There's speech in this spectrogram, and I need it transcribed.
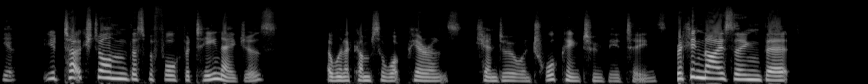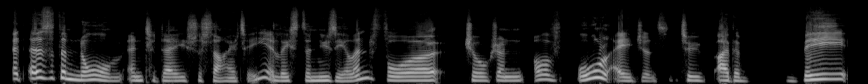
Yeah. You touched on this before for teenagers uh, when it comes to what parents can do and talking to their teens, recognizing that it is the norm in today's society, at least in New Zealand, for children of all ages to either be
